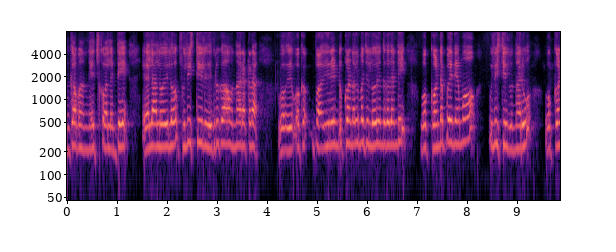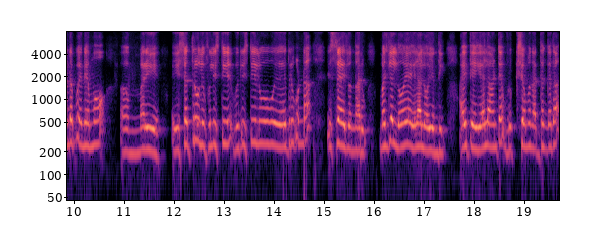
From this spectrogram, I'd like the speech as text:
ఇంకా మనం నేర్చుకోవాలంటే ఎలా లోయలో ఫిలిస్తీన్లు ఎదురుగా ఉన్నారు అక్కడ. ఒక ప- ఈ రెండు కొండల మధ్య లోయ ఉంది కదండి. ఒక కొండపైనేమో ఫిలిస్తీన్లు ఉన్నారు. ఒక కొండపైనేమో మరి ఈ శత్రువులు ఫిలిస్తీ ఫిలిస్తీన్లు ఎదురుగుండా ఇస్రాయేల్ ఉన్నారు. మధ్యలో లోయ ఎలా లోయ ఉంది? అయితే ఎలా అంటే వృక్షం అని అర్థం కదా.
